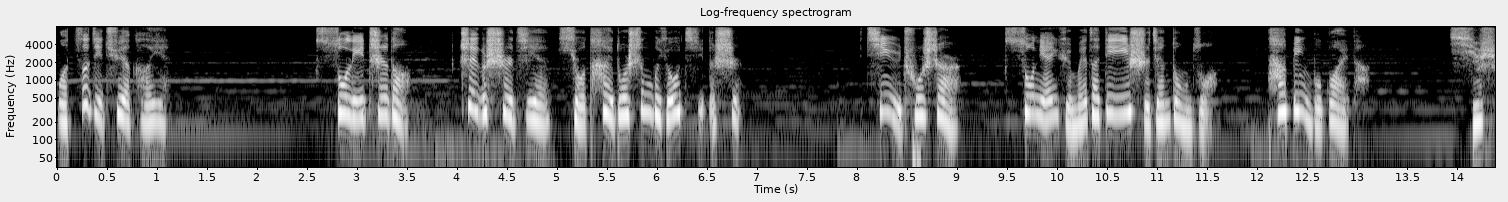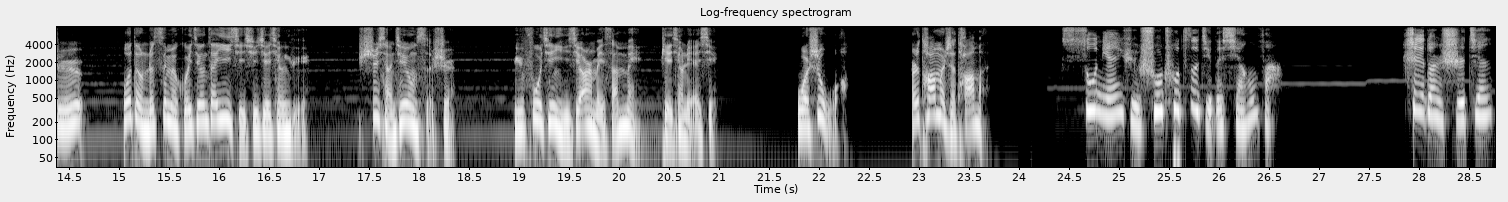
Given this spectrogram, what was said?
我自己去也可以。苏黎知道，这个世界有太多身不由己的事。青羽出事儿，苏年宇没在第一时间动作，他并不怪他。其实。我等着四妹回京，再一起去接青雨，是想借用此事，与父亲以及二妹、三妹撇清联系。我是我，而他们是他们。苏年宇说出自己的想法。这段时间，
